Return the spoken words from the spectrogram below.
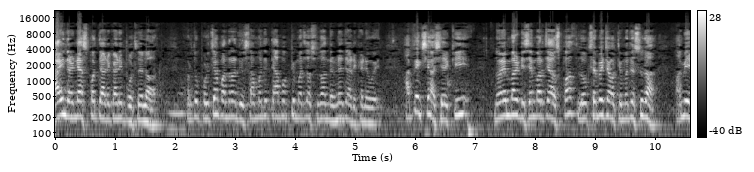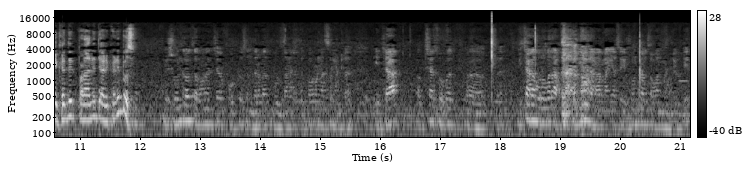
काही निर्णयास्पद त्या ठिकाणी पोहोचलेलो आहोत. परंतु पुढच्या पंधरा दिवसामध्ये त्या बाबतीमधला सुद्धा निर्णय त्या ठिकाणी होईल. अपेक्षा अशी आहे की नोव्हेंबर डिसेंबरच्या आसपास लोकसभेच्या वतीमध्ये सुद्धा आम्ही एकत्रितपणाने त्या ठिकाणी बसू. यशवंतराव चव्हाणांच्या फोटो संदर्भात बोलताना शरद पवारांना असं म्हटलं की ज्या पक्षासोबत विचाराबरोबर आपण कधीही जाणार नाही असं यशवंतराव चव्हाण म्हटले होते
